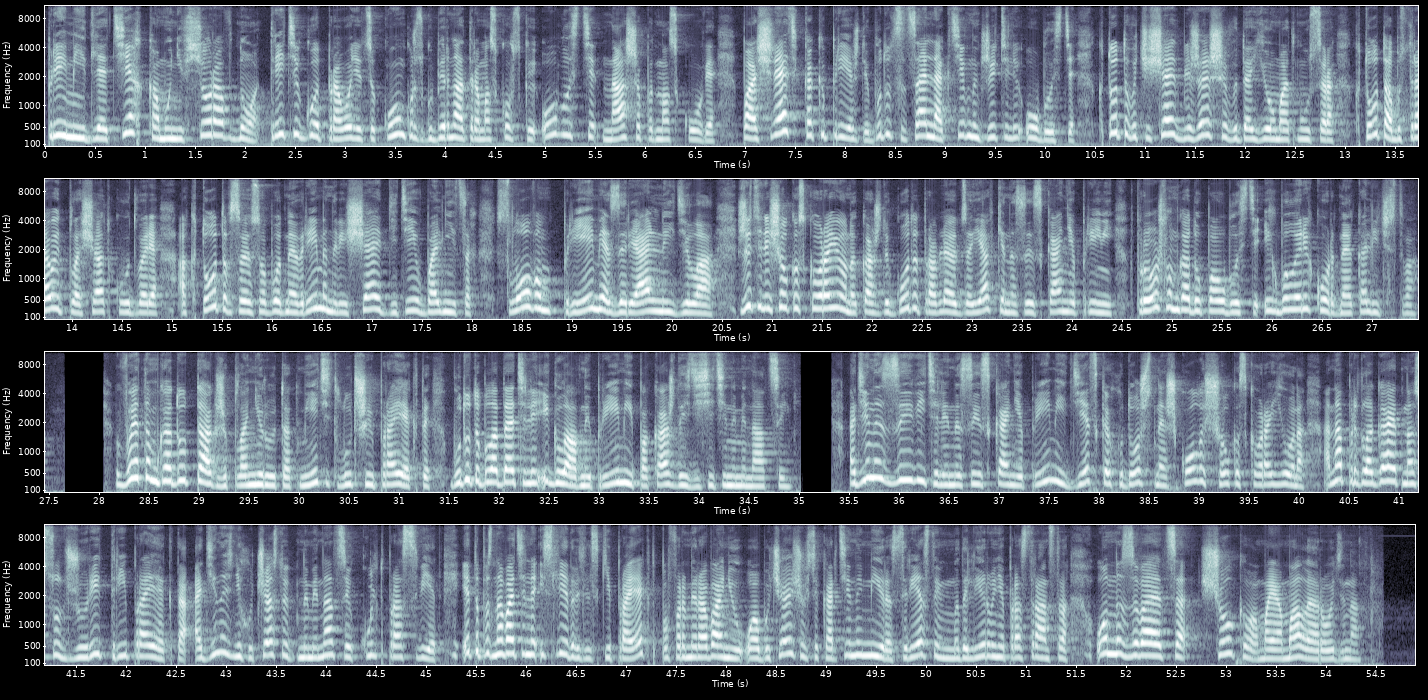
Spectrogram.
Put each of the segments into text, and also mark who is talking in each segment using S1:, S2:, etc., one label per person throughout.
S1: Премии для тех, кому не все равно. Третий год проводится конкурс губернатора Московской области «Наше Подмосковье». Поощрять, как и прежде, будут социально активных жителей области. Кто-то вычищает ближайшие водоемы от мусора, кто-то обустраивает площадку у дворя, а кто-то в свое свободное время навещает детей в больницах. Словом, премия за реальные дела. Жители Щелковского района каждый год отправляют заявки на соискание премий. В прошлом году по области их было рекордное количество. В этом году также планируют отметить лучшие проекты. Будут обладатели и главной премии по каждой из десяти номинаций. Один из заявителей на соискание премии – детская художественная школа Щелковского района. Она предлагает на суд жюри три проекта. Один из них участвует в номинации «Культ просвет». Это познавательно-исследовательский проект по формированию у обучающихся картины мира средствами моделирования пространства. Он называется «Щелково. Моя малая родина».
